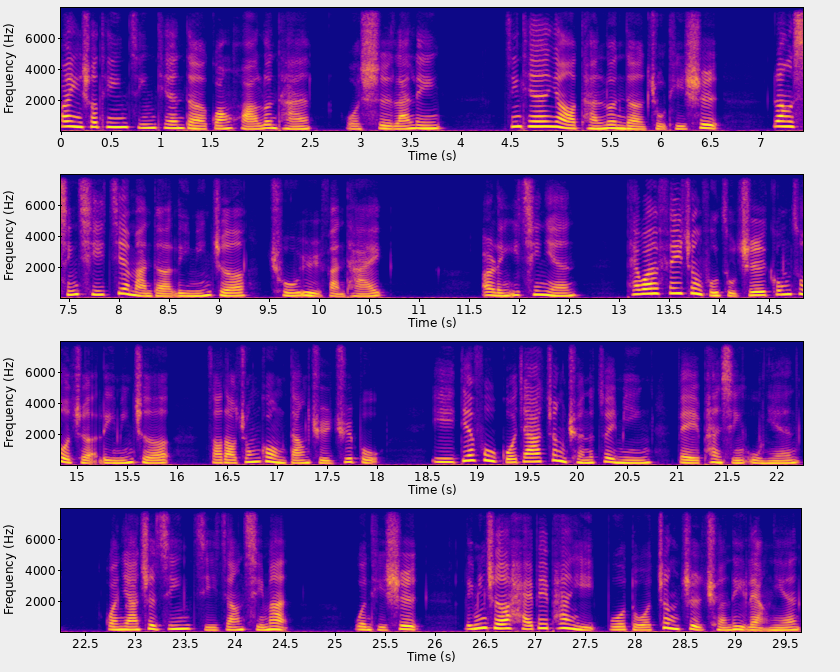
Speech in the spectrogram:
欢迎收听今天的光华论坛，我是兰陵。今天要谈论的主题是让刑期届满的李明哲出狱返台。二零一七年，台湾非政府组织工作者李明哲遭到中共当局拘捕，以颠覆国家政权的罪名被判刑五年，关押至今即将期满。问题是？李明哲还被判以剥夺政治权利两年，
